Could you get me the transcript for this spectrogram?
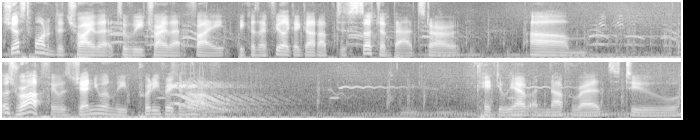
Just wanted to try that, to retry that fight, because I feel like I got up to such a bad start. Um, it was rough. It was genuinely pretty freaking rough. Okay, do we have enough reds to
